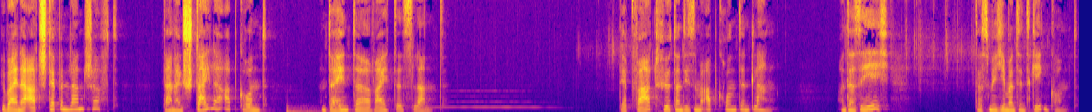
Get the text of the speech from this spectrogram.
über eine Art Steppenlandschaft, dann ein steiler Abgrund und dahinter weites Land. Der Pfad führt an diesem Abgrund entlang. Und da sehe ich, dass mir jemand entgegenkommt.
